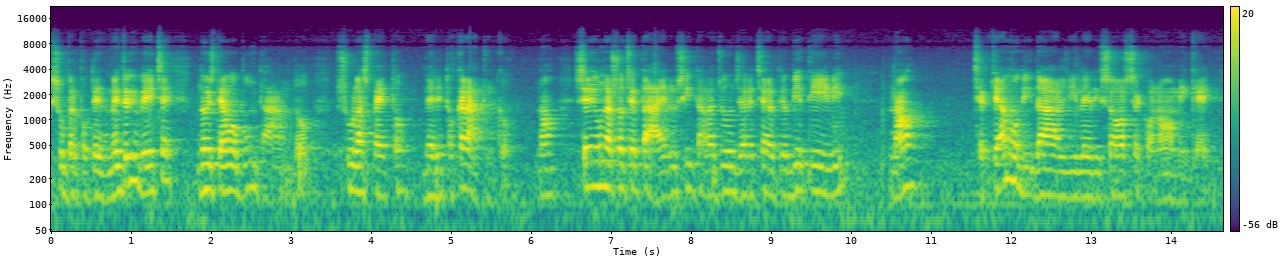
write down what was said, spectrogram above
superpotenza, mentre invece noi stiamo puntando sull'aspetto meritocratico. No? Se una società è riuscita a raggiungere certi obiettivi, no? cerchiamo di dargli le risorse economiche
